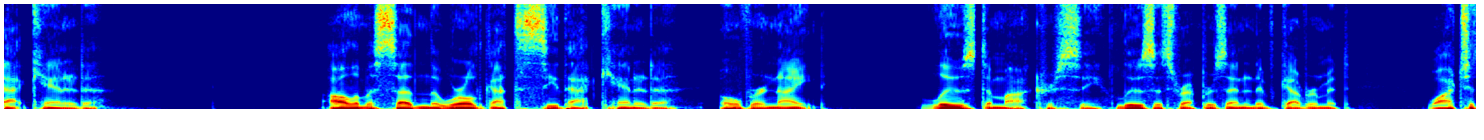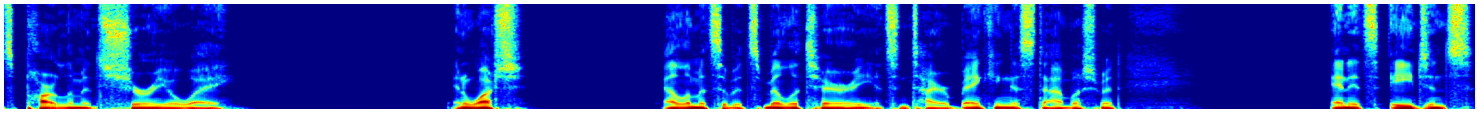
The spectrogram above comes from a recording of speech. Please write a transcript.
that Canada. All of a sudden, the world got to see that Canada overnight lose democracy, lose its representative government, watch its parliament shurry away, and watch elements of its military, its entire banking establishment, and its agents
